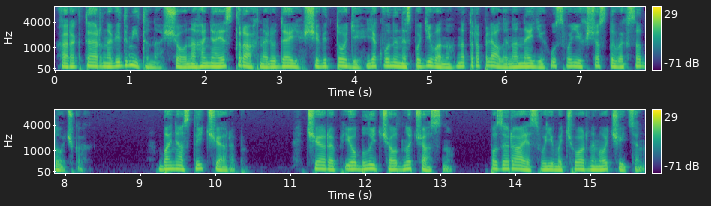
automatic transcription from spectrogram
характерна відмітина, що наганяє страх на людей ще відтоді, як вони несподівано натрапляли на неї у своїх щасливих садочках. Банястий череп, череп і обличчя одночасно, позирає своїми чорними очицями.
